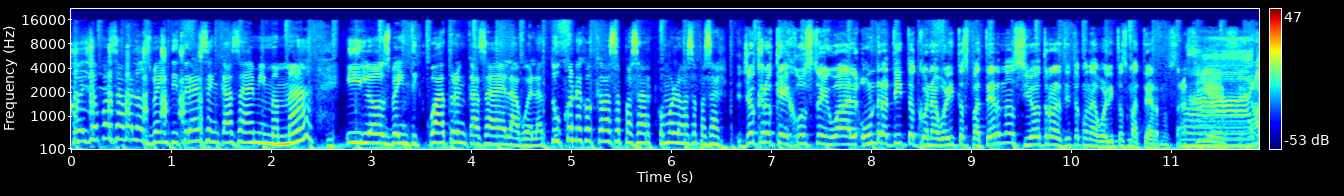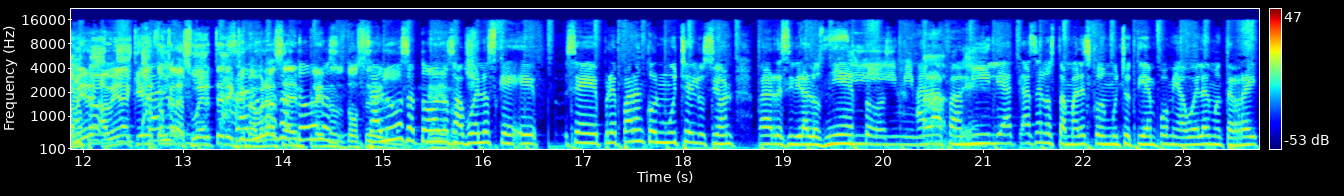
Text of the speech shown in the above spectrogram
pues yo pasaba los 23 en casa de mi mamá y los 24 en casa de la abuela. ¿Tú, conejo, qué vas a pasar? ¿Cómo le vas a pasar? Yo creo que justo igual, un ratito con abuelitos paternos y otro ratito con abuelitos maternos. Así Ah, es. A ver, a ver a quién le toca la suerte de que me abraza en plenos los- 12 Saludos a todos los abuelos que eh, se preparan con mucha ilusión para recibir a los nietos, Sí, a la familia, que hacen los tamales con mucho tiempo. Mi abuela en Monterrey,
